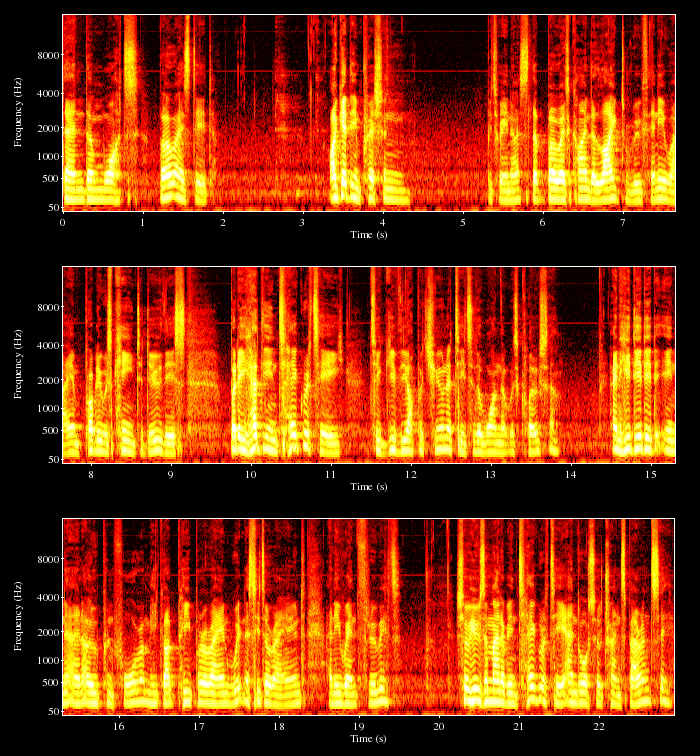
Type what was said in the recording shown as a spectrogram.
than, than what Boaz did. I get the impression between us that Boaz kind of liked Ruth anyway and probably was keen to do this, but he had the integrity to give the opportunity to the one that was closer. And he did it in an open forum. He got people around, witnesses around, and he went through it. So he was a man of integrity and also transparency.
